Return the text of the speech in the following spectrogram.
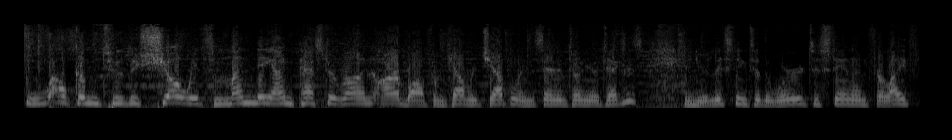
Welcome to the show. It's Monday. I'm Pastor Ron Arbaugh from Calvary Chapel in San Antonio, Texas, and you're listening to the Word to Stand on for Life.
